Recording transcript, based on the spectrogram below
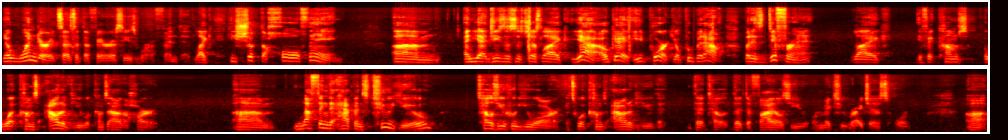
No wonder it says that the pharisees were offended. Like he shook the whole thing. Um, and yet jesus is just like yeah okay eat pork you'll poop it out. But it's different like if it comes what comes out of you what comes out of the heart um, nothing that happens to you tells you who you are it's what comes out of you that that tell that defiles you or makes you righteous or uh,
